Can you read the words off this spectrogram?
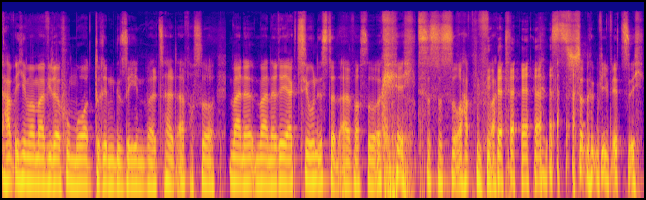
habe ich immer mal wieder Humor drin gesehen, weil es halt einfach so, meine, meine Reaktion ist dann einfach so, okay, das ist so abgefuckt. das ist schon irgendwie witzig.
